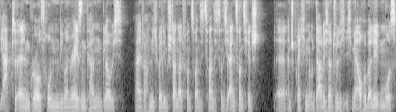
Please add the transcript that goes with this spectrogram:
die aktuellen Growth-Runden, die man raisen kann, glaube ich, einfach nicht mehr dem Standard von 2020, 2021 ents äh, entsprechen und dadurch natürlich ich mir auch überlegen muss,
